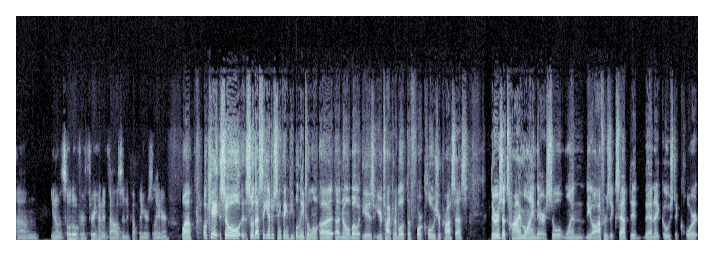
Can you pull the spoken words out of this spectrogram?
um, you know, it sold over three hundred thousand a couple of years later. Wow. Okay. So so that's the interesting thing people need to uh, uh, know about is you're talking about the foreclosure process. There is a timeline there. So when the offer is accepted, then it goes to court.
